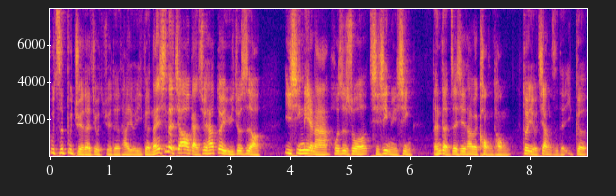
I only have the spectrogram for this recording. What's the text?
不知不觉的就觉得他有一个男性的骄傲感，所以他对于就是哦异性恋啊，或是说歧性女性等等这些，他会恐同，都有这样子的一个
